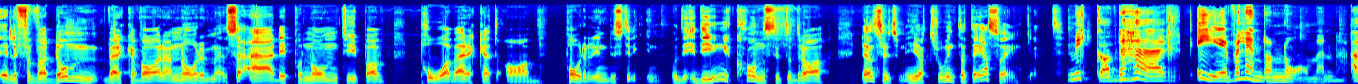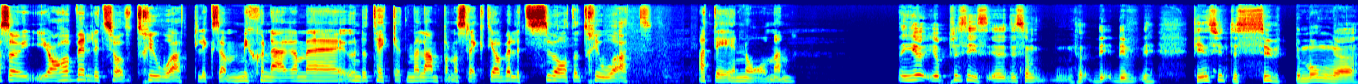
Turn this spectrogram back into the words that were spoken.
eller för vad de verkar vara normen, så är det på någon typ av påverkat av porrindustrin. Och det, det är ju inget konstigt att dra den slutsatsen, men jag tror inte att det är så enkelt. Mycket av det här är väl ändå normen. Alltså jag har väldigt svårt att tro att liksom missionären under täcket med lampan och släkt, jag har väldigt svårt att tro att, att det är normen. Ja, ja precis. Det, det, det, finns ju inte supermånga...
